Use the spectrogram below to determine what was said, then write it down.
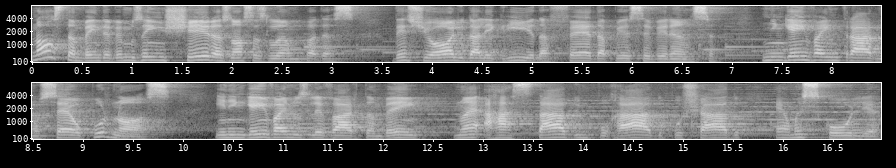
nós também devemos encher as nossas lâmpadas deste óleo da alegria, da fé, da perseverança ninguém vai entrar no céu por nós e ninguém vai nos levar também, não é arrastado, empurrado, puxado, é uma escolha.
